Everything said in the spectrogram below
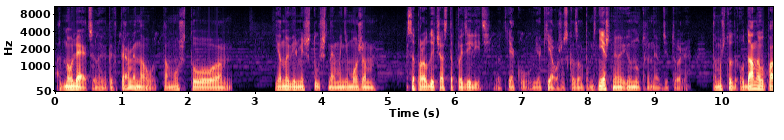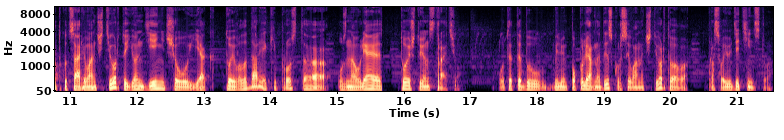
адмаўляюцца з гэтых тэрмінаў таму што яно вельмі штучнае мы не можам сапраўды часта падзяліць вот як у як я ўжо сказаў там знешнюю і ўнутраную аўдыторыю Таму што ў данном выпадку цар Іван четверт ён дзейнічаў як той валадар які просто узнаўляе тое што ён страціў вот это быў вельмі папулярны дыскурс Івана четвертого пра сваё дзяцінства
